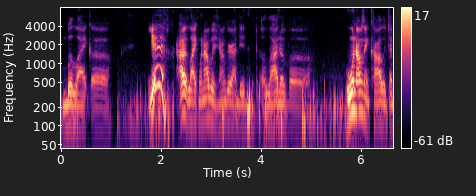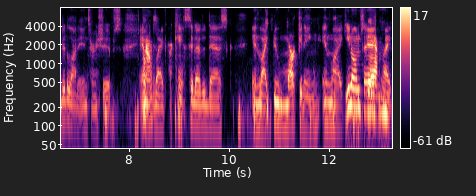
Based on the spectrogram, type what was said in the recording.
but like uh, yeah, I like when I was younger, I did a lot of uh when I was in college, I did a lot of internships and okay. I was like, I can't sit at a desk and like do marketing and like, you know what I'm saying? Yeah. Like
